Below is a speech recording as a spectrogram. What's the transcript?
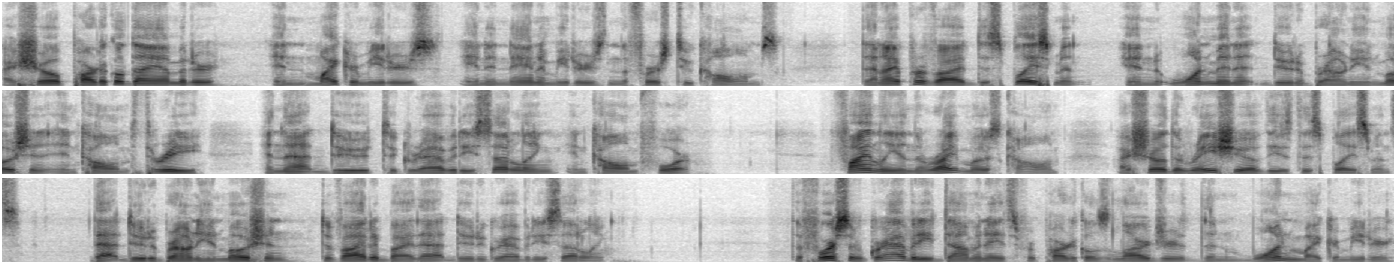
I show particle diameter in micrometers and in nanometers in the first two columns. Then I provide displacement in one minute due to Brownian motion in column 3 and that due to gravity settling in column 4. Finally, in the rightmost column, I show the ratio of these displacements, that due to Brownian motion divided by that due to gravity settling. The force of gravity dominates for particles larger than 1 micrometer,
